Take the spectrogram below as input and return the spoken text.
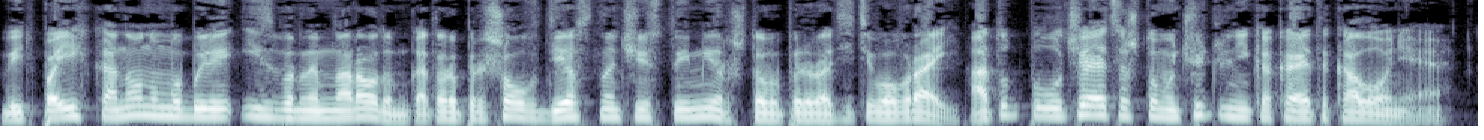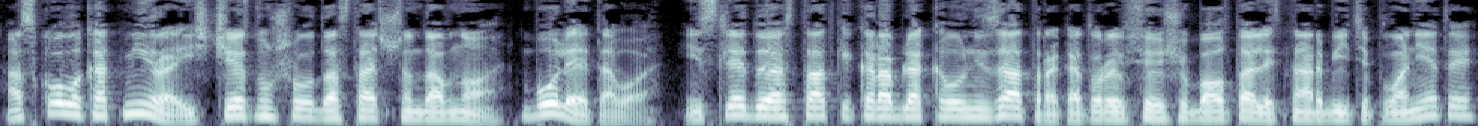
Ведь по их канону мы были избранным народом, который пришел в девственно чистый мир, чтобы превратить его в рай. А тут получается, что мы чуть ли не какая-то колония. Осколок от мира, исчезнувшего достаточно давно. Более того, исследуя остатки корабля-колонизатора, которые все еще болтались на орбите планеты,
